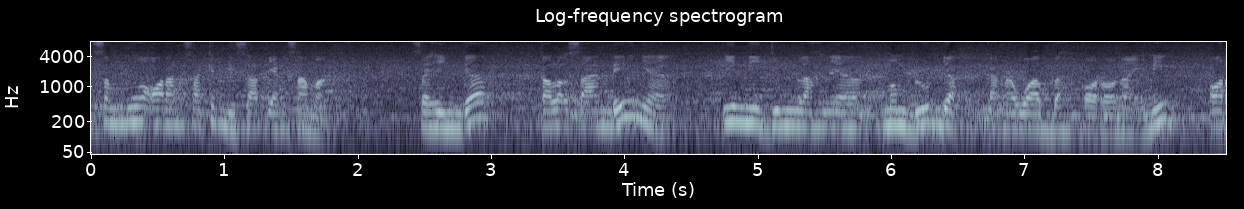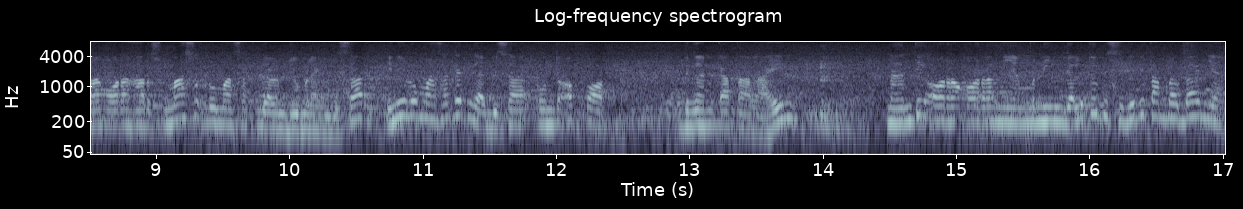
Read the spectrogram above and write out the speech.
semua orang sakit di saat yang sama. Sehingga kalau seandainya ini jumlahnya membludak karena wabah corona ini, orang-orang harus masuk rumah sakit dalam jumlah yang besar, ini rumah sakit nggak bisa untuk afford. Dengan kata lain, nanti orang-orang yang meninggal itu bisa jadi tambah banyak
